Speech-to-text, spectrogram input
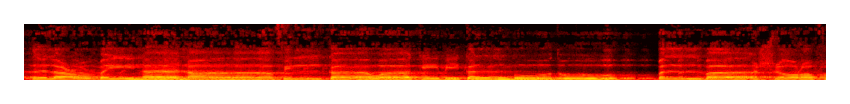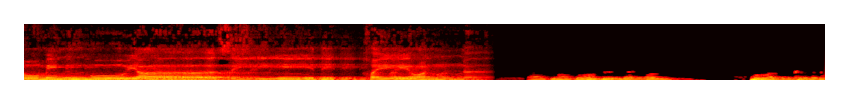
تطلع بيننا في الكواكب كالبدور بل وأشرف منه يا سيدي خير الناس நாளைக்கு நமக்கு வாழ்க்கையில் ஏதாவது உருவாக்கிருக்கிறது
